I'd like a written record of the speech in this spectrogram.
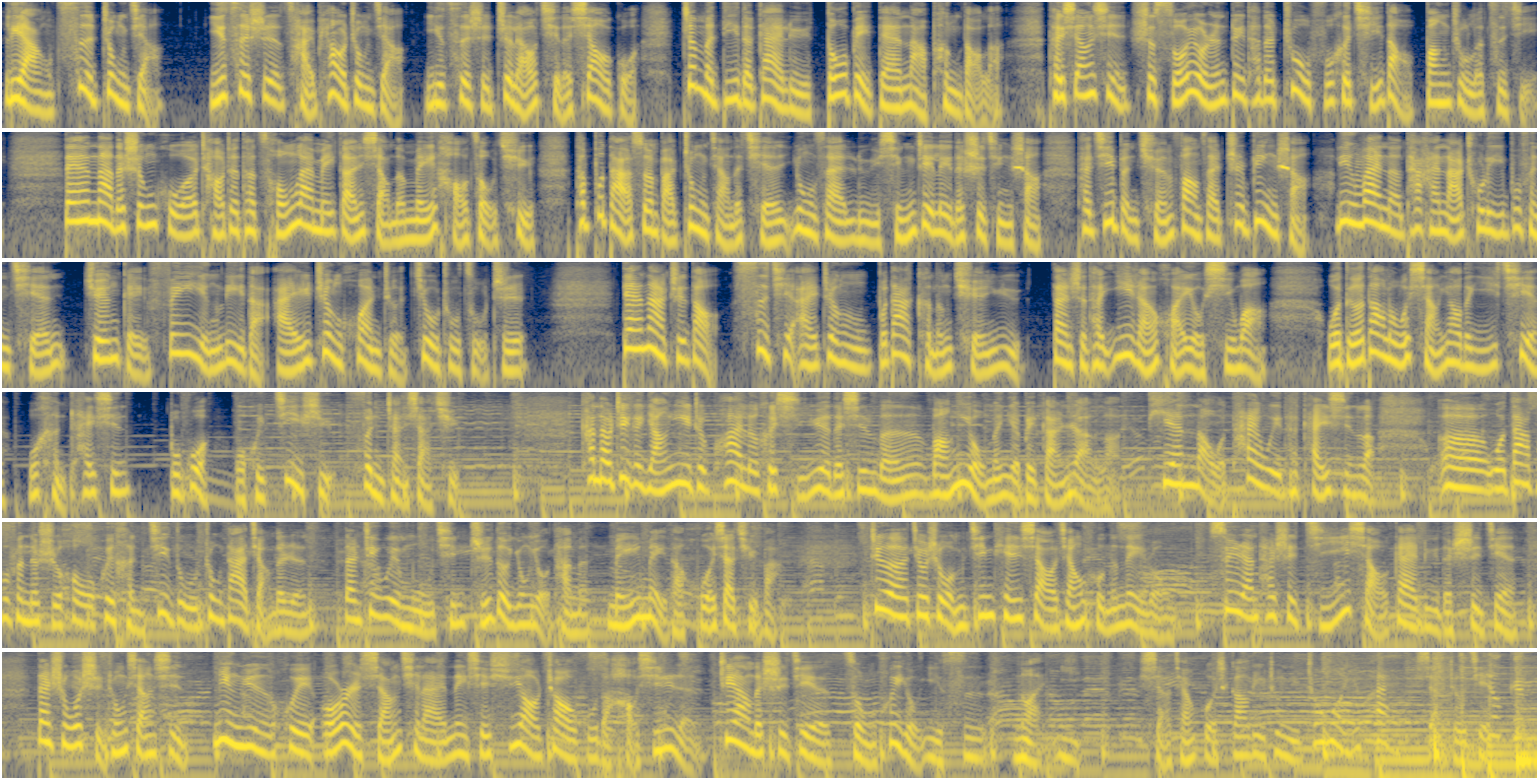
两次中奖。一次是彩票中奖，一次是治疗起了效果，这么低的概率都被戴安娜碰到了。她相信是所有人对她的祝福和祈祷帮助了自己。戴安娜的生活朝着她从来没敢想的美好走去。她不打算把中奖的钱用在旅行这类的事情上，她基本全放在治病上。另外呢，她还拿出了一部分钱捐给非盈利的癌症患者救助组织。戴安娜知道四期癌症不大可能痊愈，但是她依然怀有希望。我得到了我想要的一切，我很开心。不过我会继续奋战下去。看到这个洋溢着快乐和喜悦的新闻，网友们也被感染了。天哪，我太为他开心了。呃，我大部分的时候会很嫉妒中大奖的人，但这位母亲值得拥有他们，美美的活下去吧。这就是我们今天《笑傲江湖》的内容。虽然它是极小概率的事件，但是我始终相信命运会偶尔想起来那些需要照顾的好心人。这样的世界总会有一丝暖意。小强，我是高丽，祝你周末愉快，下周见。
